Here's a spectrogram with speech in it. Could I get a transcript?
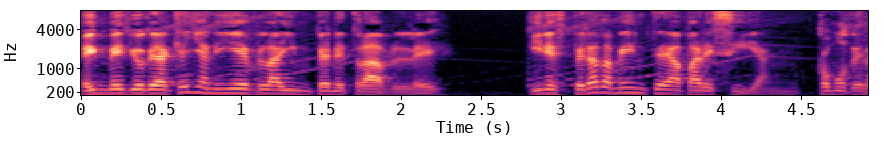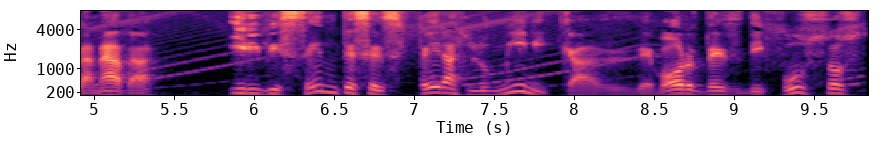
En medio de aquella niebla impenetrable, inesperadamente aparecían, como de la nada, iridiscentes esferas lumínicas de bordes difusos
